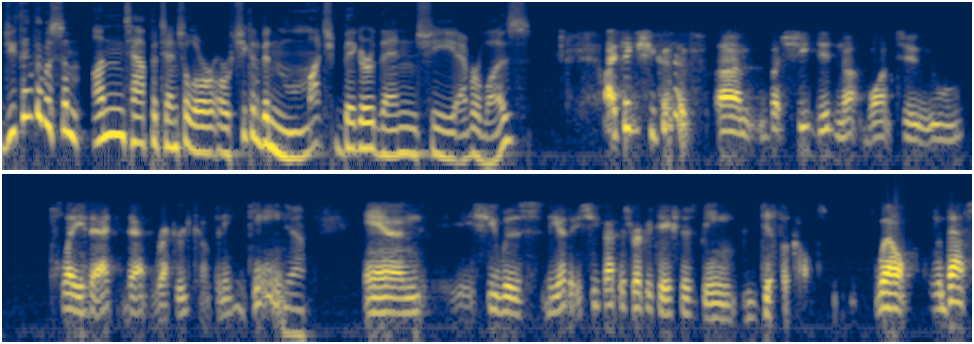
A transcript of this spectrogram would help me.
do you think there was some untapped potential, or, or she could have been much bigger than she ever was? I think she could have, um, but she did not want to play that that record company game. Yeah. And she was the other. She got this reputation as being difficult. Well, that's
